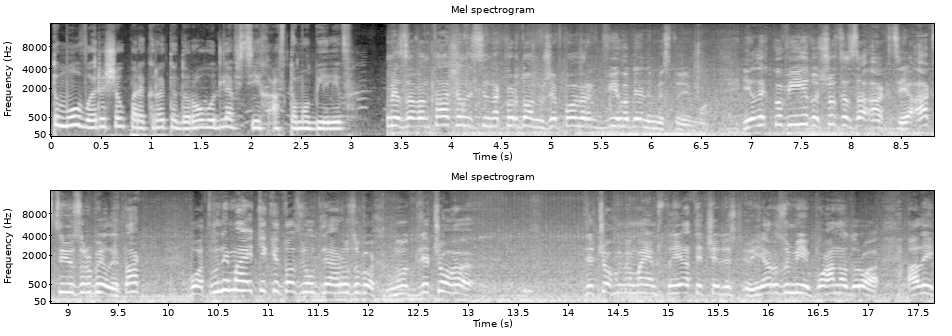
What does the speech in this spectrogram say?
тому вирішив перекрити дорогу для всіх автомобілів. Ми завантажилися на кордон, вже поверх дві години ми стоїмо. І легкові їдуть, що це за акція? Акцію зробили, так? От, вони мають тільки дозвіл для грузових. Ну для чого? Для чого ми маємо стояти через. Я розумію, погана дорога. Але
